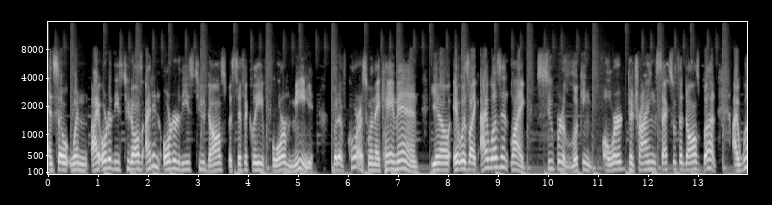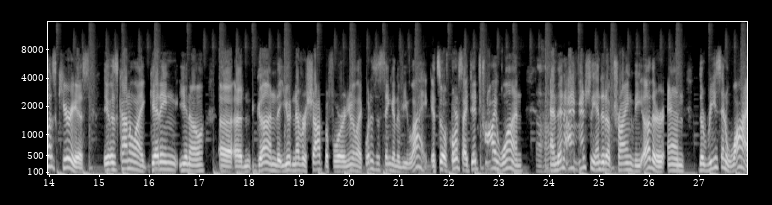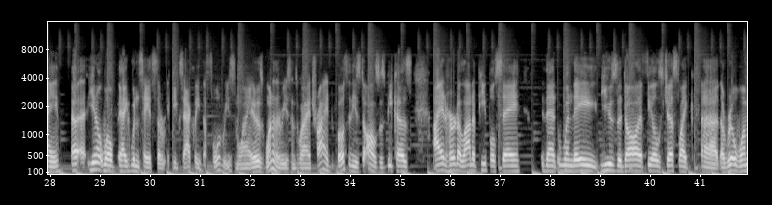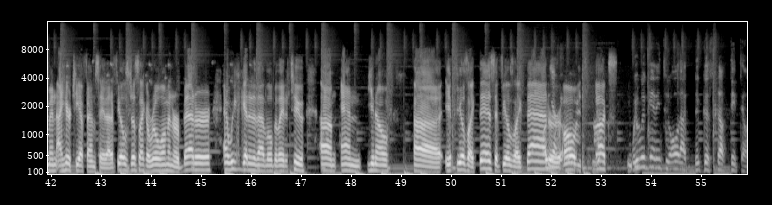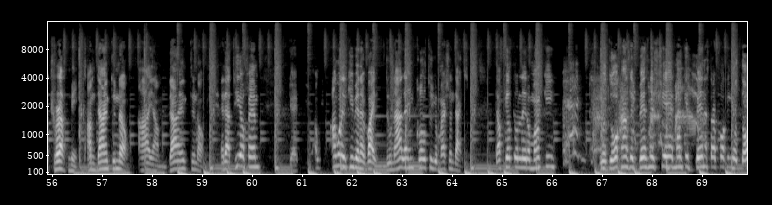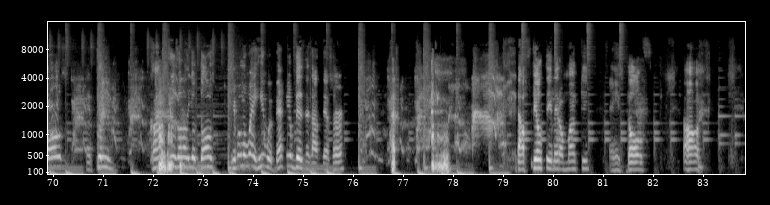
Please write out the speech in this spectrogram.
And so when I ordered these two dolls, I didn't order these two dolls specifically for me. But of course, when they came in, you know, it was like I wasn't like super looking forward to trying sex with the dolls, but I was curious. It was kind of like getting, you know, a, a, gun that you had never shot before, and you're like, what is this thing going to be like? And so, of course, I did try one, uh-huh. and then I eventually ended up trying the other. And the reason why uh, uh, you know, well, I wouldn't say it's the exactly the full reason why. It was one of the reasons why I tried both of these dolls was because I had heard a lot of people say that when they use the doll, it feels just like uh, a real woman. I hear TFM say that it feels just like a real woman or better, and we could get into that a little bit later too. Um, and you know, uh, it feels like this, it feels like that, oh, yeah. or oh, it sucks we will get into all that good stuff detail. Trust me, I'm dying to know. I am dying to know. And at TFM, yeah, I'm gonna give you an advice. Do not let him close to your merchandise. That filthy little monkey will do all kinds of business shit. Monkey business, start fucking your dolls and putting confuse all of your dolls. Keep them away. He will back your business out there, sir. that filthy little monkey and his dolls. Um,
